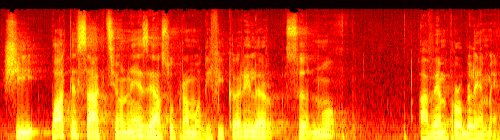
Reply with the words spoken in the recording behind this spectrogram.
și poate să acționeze asupra modificărilor să nu avem probleme.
